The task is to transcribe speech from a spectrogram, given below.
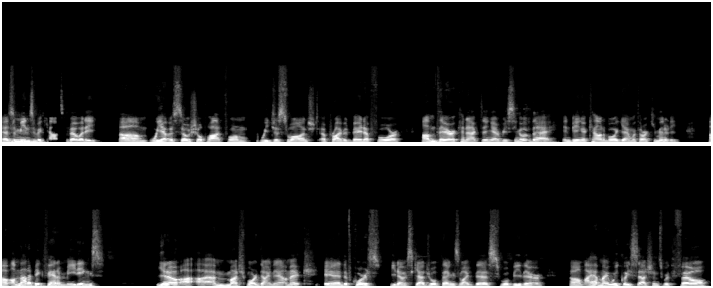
as a mm. means of hmm. accountability. Um, we have a social platform we just launched a private beta for. I'm there connecting every single day and being accountable again with our community. Uh, I'm not a big fan of meetings. You know, I, I'm much more dynamic, and of course, you know, scheduled things like this will be there. Um, I have my weekly sessions with Phil,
